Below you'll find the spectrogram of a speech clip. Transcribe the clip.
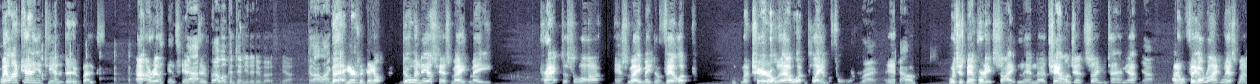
well, I kind of intend to do both. I, I really intend yeah, to do both. I will continue to do both. Yeah, because I like. But here's the deal: doing this has made me practice a lot. It's made me develop material that I wasn't playing before, right. and Yeah. uh, which has been pretty exciting and uh, challenging at the same time. Yeah, Yeah. I don't feel right unless my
